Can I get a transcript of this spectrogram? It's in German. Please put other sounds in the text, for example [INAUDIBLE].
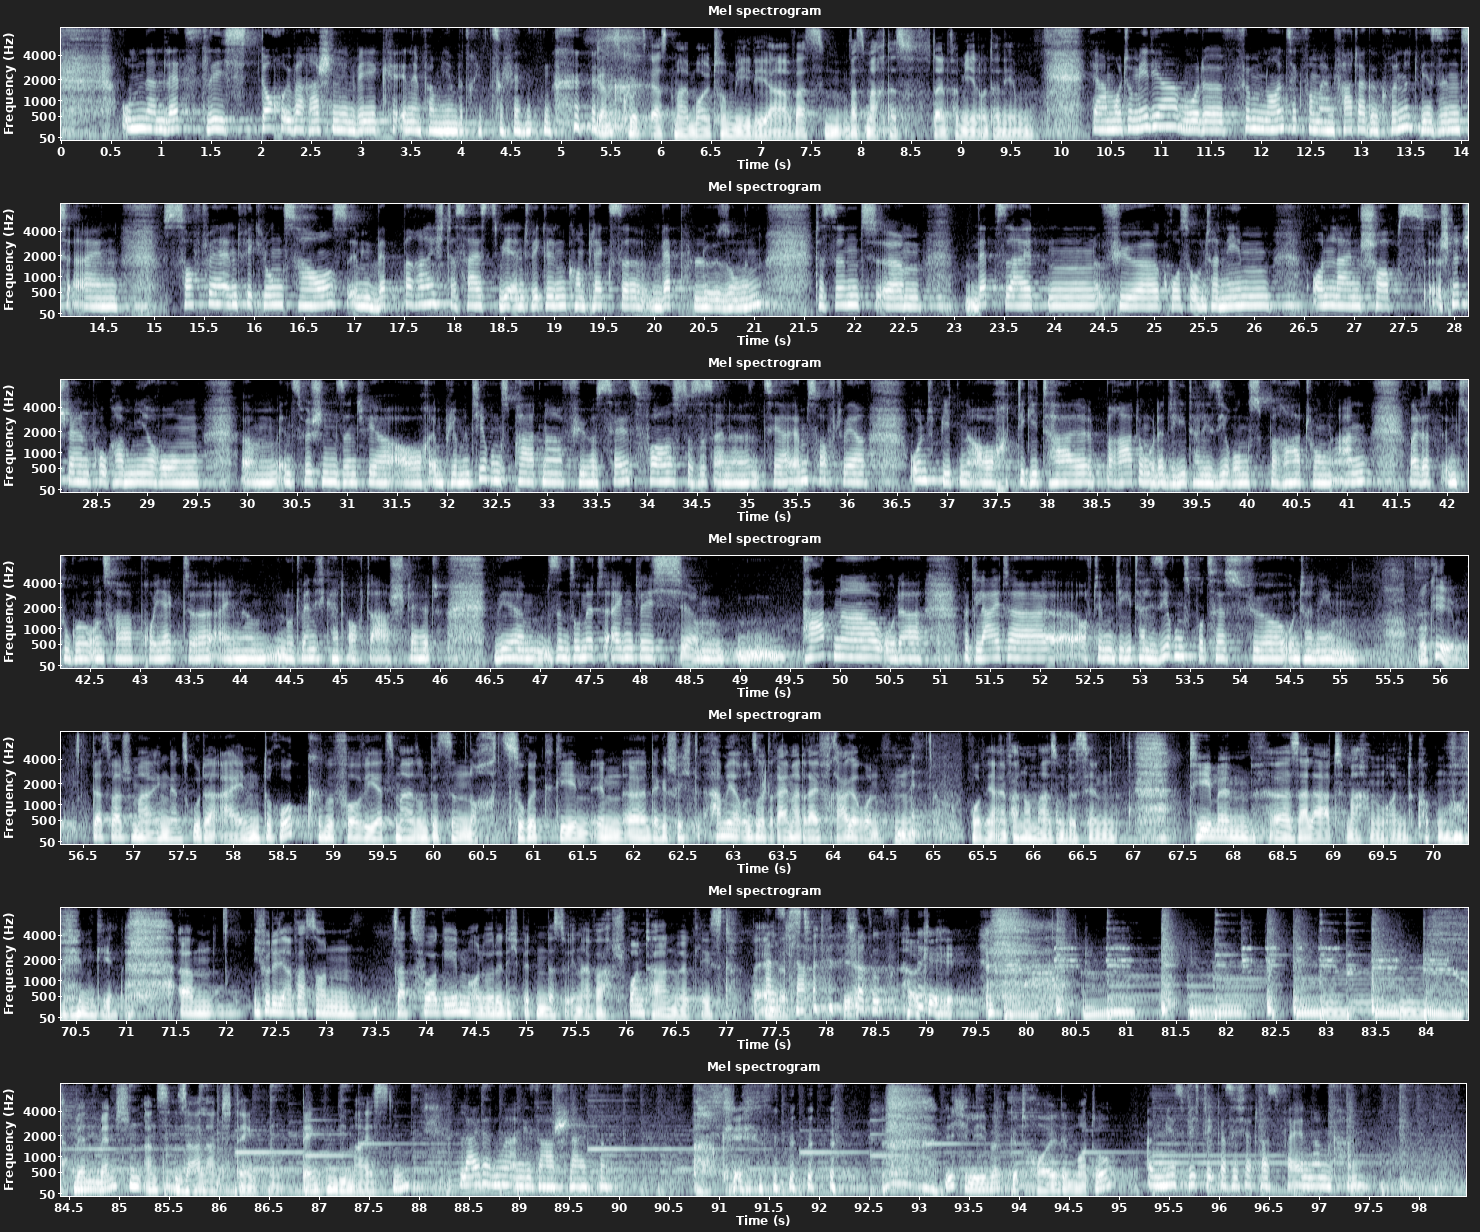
um dann letztlich doch überraschend den Weg in den Familienbetrieb zu finden. [LAUGHS] Ganz kurz erstmal Moltomedia. Was, was macht das dein Familienunternehmen? Ja, Multimedia wurde 95 von meinem Vater gegründet. Wir sind ein Softwareentwicklungshaus im Webbereich. Das heißt, wir entwickeln komplexe Weblösungen. Das sind ähm, Webseiten für große Unternehmen, Online-Shops, Schnittstellenprogrammierung. Ähm, inzwischen sind wir auch Implementierungspartner für Salesforce. Das ist eine CRM-Software und bieten auch Digitalberatung oder Digitalisierungsberatung an, weil das im Zuge unserer Projekte eine Notwendigkeit auch darstellt. Wir sind somit eigentlich ähm, Partner oder Begleiter auf dem Digitalisierungsprozess für Unternehmen. Okay, das war schon mal ein ganz guter Eindruck. Bevor wir jetzt mal so ein bisschen noch zurückgehen in äh, der Geschichte, haben wir unsere 3x3 Fragerunden, wo wir einfach noch mal so ein bisschen Themensalat äh, machen und gucken, wo wir hingehen. Ähm, ich würde dir einfach so einen Satz vorgeben und würde dich bitten, dass du ihn einfach spontan möglichst beendest. Alles klar, [LAUGHS] ich Ja. versuch's. Okay. Wenn Menschen ans Saarland denken, denken die meisten? Leider nur an die Saarschleife. Okay. Ich lebe getreu dem Motto. Also mir ist wichtig, dass ich etwas verändern kann,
